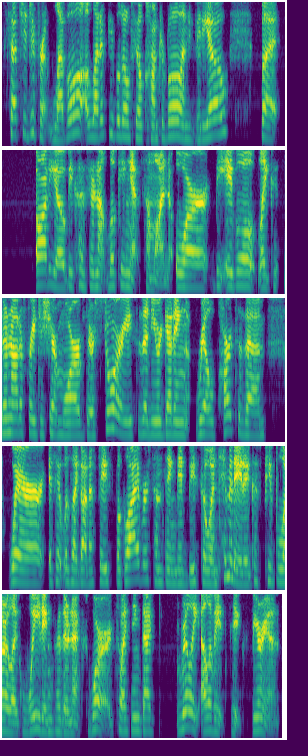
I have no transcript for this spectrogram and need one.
such a different level. A lot of people don't feel comfortable on video, but audio because they're not looking at someone or be able like they're not afraid to share more of their story so then you're getting real parts of them where if it was like on a Facebook live or something they'd be so intimidated because people are like waiting for their next word so I think that really elevates the experience.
